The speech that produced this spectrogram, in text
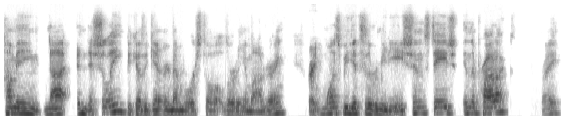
coming not initially because again, remember we're still alerting and monitoring. Right. Once we get to the remediation stage in the product, right?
